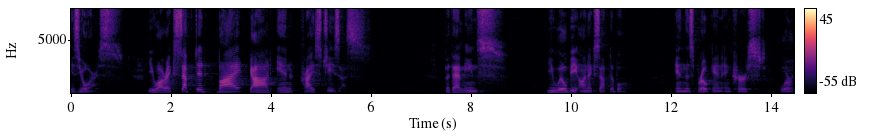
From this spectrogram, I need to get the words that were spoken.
is yours. You are accepted by God in Christ Jesus. But that means you will be unacceptable in this broken and cursed world.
